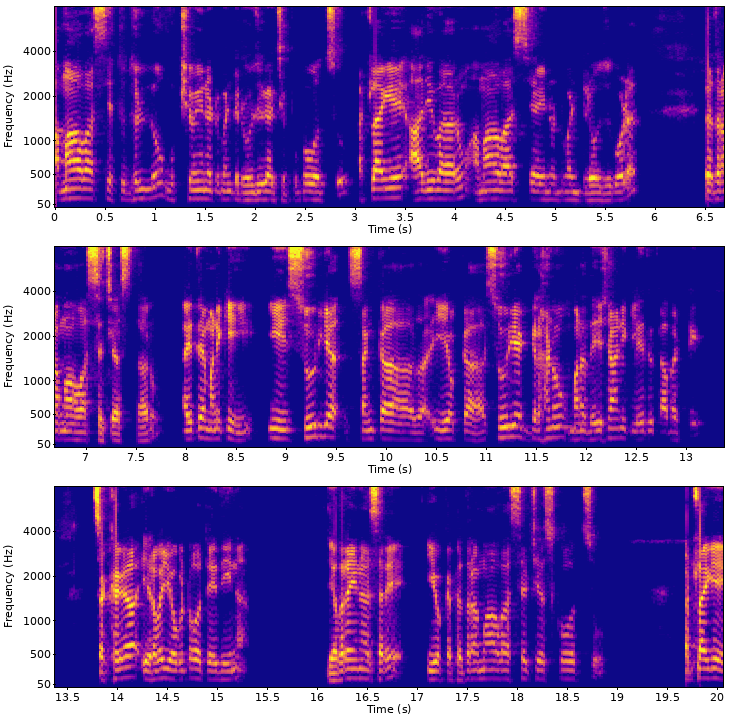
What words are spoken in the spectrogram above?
అమావాస్య తిథుల్లో ముఖ్యమైనటువంటి రోజుగా చెప్పుకోవచ్చు. అట్లాగే ఆదివారం అమావాస్య అయినటువంటి రోజు కూడా పెదరామావాస్య చేస్తారు. అయితే మనకి ఈ సూర్య సంక ఈ యొక్క సూర్యగ్రహణం మన దేశానికి లేదు కాబట్టి చక్కగా ఇరవై ఒకటవ తేదీన ఎవరైనా సరే ఈ యొక్క పెదరామావాస్య చేసుకోవచ్చు. అట్లాగే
